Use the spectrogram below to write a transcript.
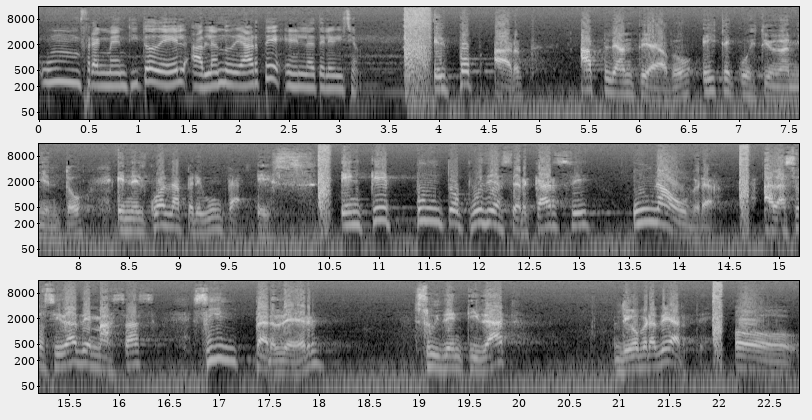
un fragmentito de él hablando de arte en la televisión. El pop art ha planteado este cuestionamiento en el cual la pregunta es, ¿en qué punto puede acercarse una obra a la sociedad de masas sin perder su identidad de obra de arte? ¿O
